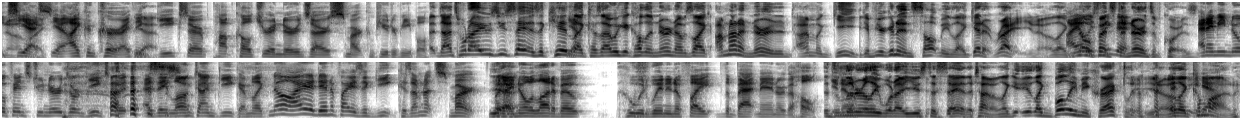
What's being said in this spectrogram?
Geeks, know, yes, like- yeah, I concur. I think Yeah. geeks are pop culture and nerds are smart computer people. That's what I used to say as a kid, Yeah. like, because I would get called a nerd, and I was like, I'm not a nerd, I'm a geek. If you're gonna insult me, like, get it right, you know? Like, I no always offense to think nerds, of course. And I mean, no offense to nerds or geeks, but as a longtime geek, I'm like, no, I identify as a geek because I'm not smart, but Yeah. I know a lot about who would win in a fight, the Batman or the Hulk. It's you know? literally what I used to say at the time. I'm like, you- like, bully me correctly, you know? Like, come Yeah. on.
